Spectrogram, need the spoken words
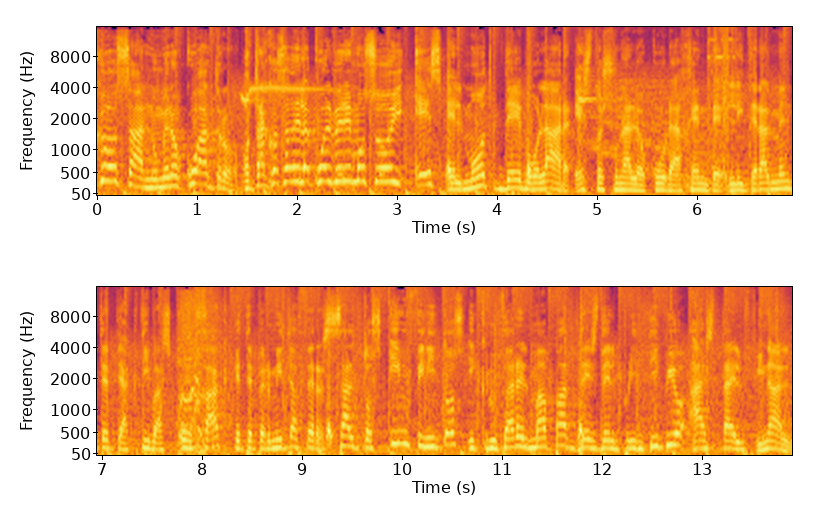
Cosa número 4. Otra cosa de la cual veremos hoy es el mod de volar. Esto es una locura, gente. Literalmente te activas un hack que te permite hacer saltos infinitos y cruzar el mapa desde el principio hasta el final.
